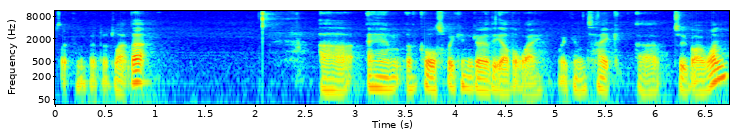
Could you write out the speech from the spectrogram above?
So converted like that. Uh, and of course we can go the other way. We can take a 2 by 1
